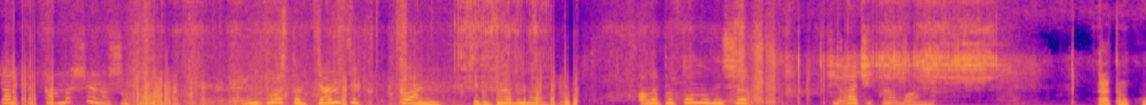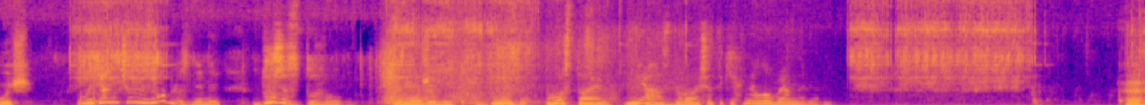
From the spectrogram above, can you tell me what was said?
Там така машина, що просто. Він просто тягнеться як камінь, як бревно. Але при тому він ще фігачить нормально. А там кущ Ну я нічого не зроблю з ним. Він дуже здоровий. не може бути. Дуже. Просто мега здоровий. Ще таких не ловив, мабуть. Е.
